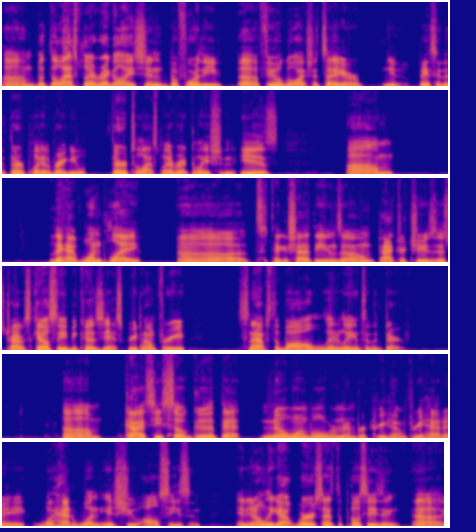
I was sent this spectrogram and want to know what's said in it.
Um, but the last play of regulation before the uh, field goal, I should say, or you know, basically the third play of regular, third to last play of regulation is, um, they have one play uh to take a shot at the end zone. Patrick chooses Travis Kelce because yes, Creed Humphrey snaps the ball literally into the dirt. Um, guys, he's so good that no one will remember Creed Humphrey had a had one issue all season, and it only got worse as the postseason uh,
